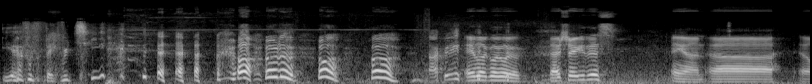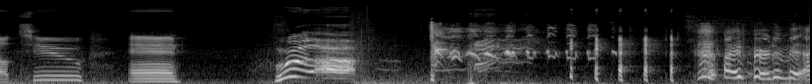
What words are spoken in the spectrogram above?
You have a favorite cheek? oh, oh no! Oh, oh! Sorry. Hey, look, look, look. Did I show you this? Hang on. Uh, L2 and. I've heard of it. I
